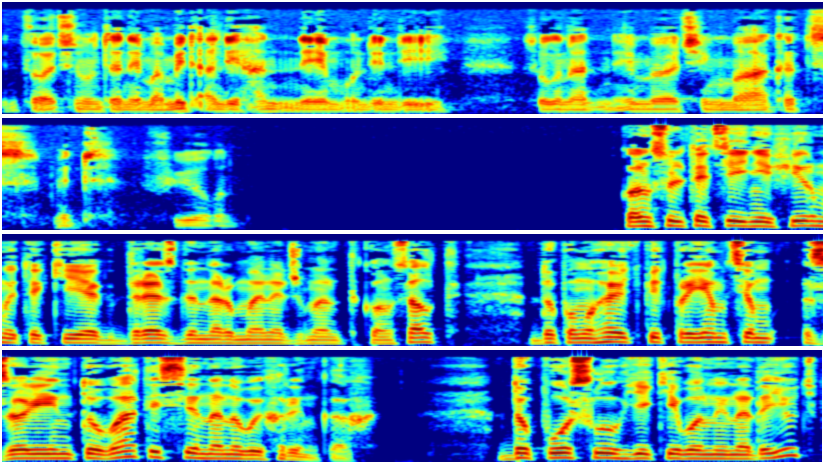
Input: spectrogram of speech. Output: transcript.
den deutschen Unternehmer mit an die Hand nehmen und in die sogenannten Emerging Markets mitführen. Консультаційні фірми, такі як Dresdener Management Consult, допомагають підприємцям зорієнтуватися на нових ринках. До послуг, які вони надають,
